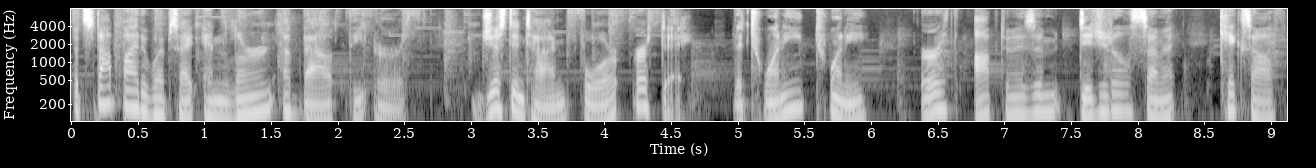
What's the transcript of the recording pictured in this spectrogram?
But stop by the website and learn about the Earth just in time for Earth Day. The 2020 Earth Optimism Digital Summit kicks off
